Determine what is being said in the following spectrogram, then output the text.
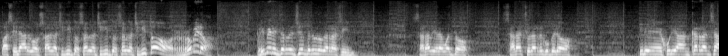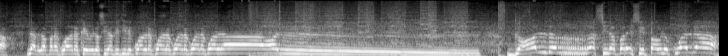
Pase largo, salga chiquito, salga chiquito, salga chiquito. Romero. Primera intervención del 1 de Racing. Sarabia la aguantó. Saracho la recuperó. Mire Julián, Carranza. Larga para Cuadra. Qué velocidad que tiene Cuadra, Cuadra, Cuadra, Cuadra, Cuadra. Gol. Gol de Racing aparece Pablo Cuadra.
